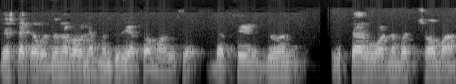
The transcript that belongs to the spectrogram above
દસ ટકા વધુના ભાવને મંજૂરી આપવામાં આવી છે. દક્ષિણ ઝોન વિસ્તાર વોર્ડ નંબર છમાં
